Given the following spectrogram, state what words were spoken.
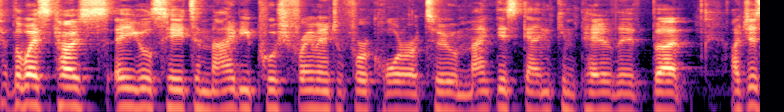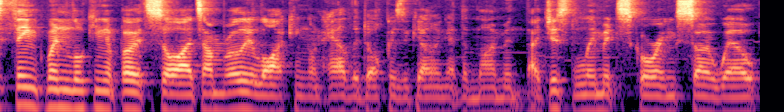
the West Coast Eagles here to maybe push Fremantle for a quarter or two and make this game competitive, but I just think when looking at both sides, I'm really liking on how the Dockers are going at the moment. They just limit scoring so well.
